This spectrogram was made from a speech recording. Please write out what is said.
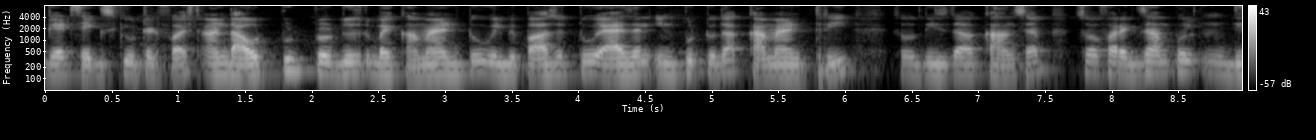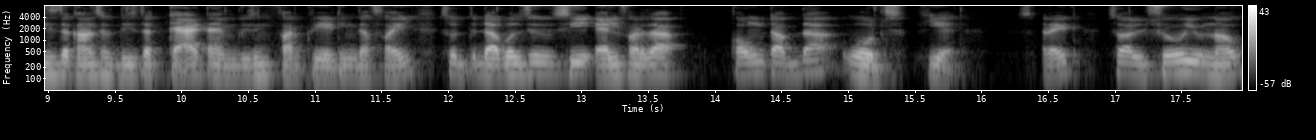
gets executed first and the output produced by command 2 will be passed to as an input to the command 3 so this is the concept. So for example this is the concept this is the cat i am using for creating the file. So the wcl for the count of the words here right? So i'll show you now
